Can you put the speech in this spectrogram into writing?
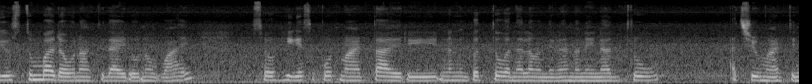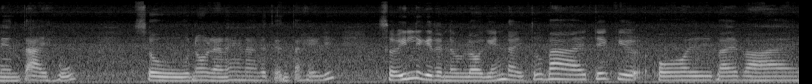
ವ್ಯೂಸ್ ತುಂಬ ಡೌನ್ ಆಗ್ತಿದೆ. I don't know why so ಹೀಗೆ ಸಪೋರ್ಟ್ ಮಾಡ್ತಾ ಇರಿ. ನನಗೆ ಗೊತ್ತು ಒಂದಲ್ಲ ಒಂದಿನ ನಾನು ಏನಾದರೂ ಅಚೀವ್ ಮಾಡ್ತೀನಿ ಅಂತ ಐ ಹೋಪ್ ಸೊ ನೋಡೋಣ ಏನಾಗುತ್ತೆ ಅಂತ ಹೇಳಿ. ಸೊ ಇಲ್ಲಿಗೆ ನನ್ನ ವ್ಲಾಗ್ ಎಂಡ್ ಆಯಿತು. Bye take you all bye bye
